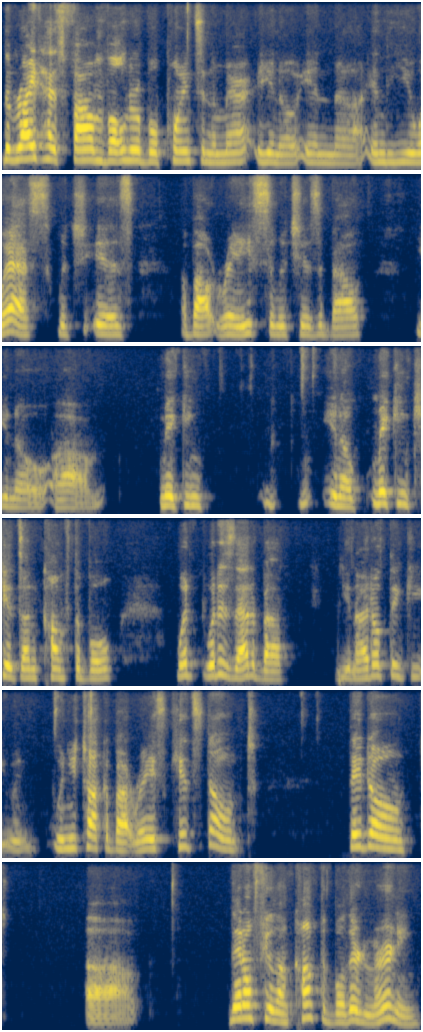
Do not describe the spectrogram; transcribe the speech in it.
the right has found vulnerable points in America you know in uh, in the US which is about race which is about you know um, making you know making kids uncomfortable. What what is that about? You know i don't think you, when, you talk about race kids don't they don't uh they don't feel uncomfortable they're learning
